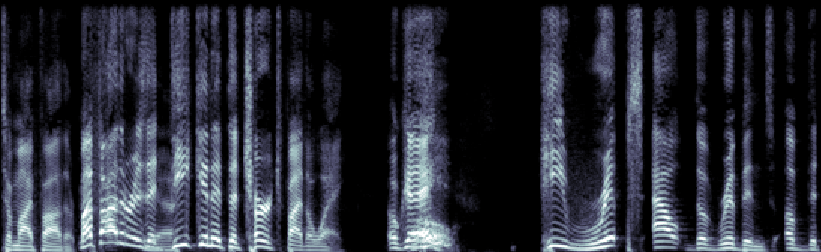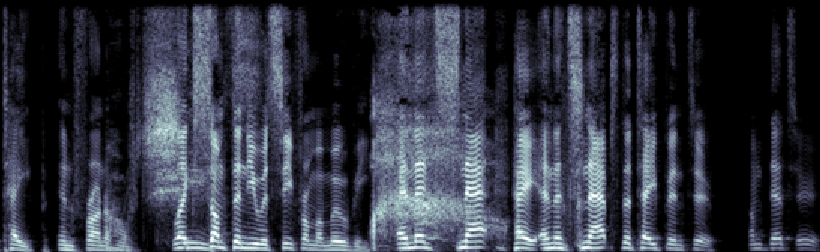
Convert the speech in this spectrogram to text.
to my father. My father is Yeah. a deacon at the church, by the way. Okay. Whoa. He rips out the ribbons of the tape in front of Oh, me, like something you would see from a movie, and then snap. Hey, and then snaps the tape in too. I'm dead serious.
